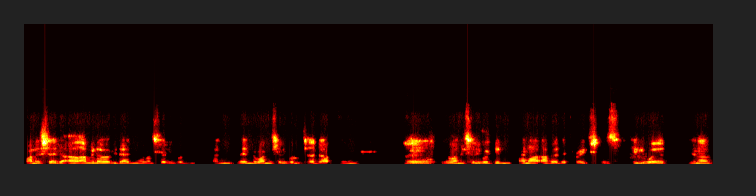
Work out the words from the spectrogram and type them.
One who said, "Oh, I'm going to help you, Dad," and the other one said he wouldn't. And then the one who said he wouldn't turned up, and the, the one who said he would didn't. And I, have heard it preached as keep your word, you know,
